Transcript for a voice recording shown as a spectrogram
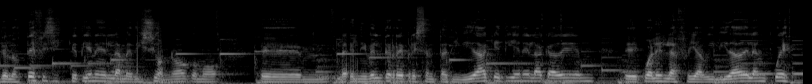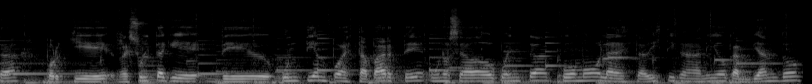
de los déficits que tiene en la medición, ¿no? Como la- el nivel de representatividad que tiene la academia, eh, cuál es la fiabilidad de la encuesta, porque resulta que de un tiempo a esta parte uno se ha dado cuenta cómo las estadísticas han ido cambiando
